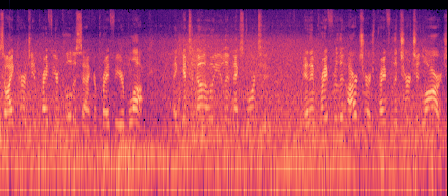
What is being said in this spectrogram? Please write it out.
So I encourage you to pray for your cul-de-sac or pray for your block and get to know who you live next door to. And then pray for the, our church, pray for the church at large.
